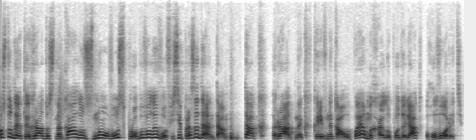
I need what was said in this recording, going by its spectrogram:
Остудити градус накалу знову спробували в офісі президента. Так, радник керівника УП Михайло Подоляк говорить:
